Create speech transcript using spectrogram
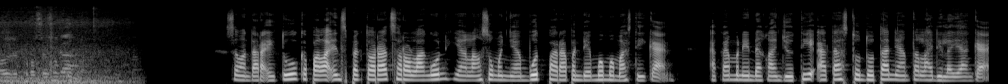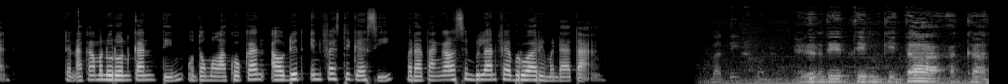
melalui proses hukum. Sementara itu, Kepala Inspektorat Sarolangun yang langsung menyambut para pendemo memastikan akan menindaklanjuti atas tuntutan yang telah dilayangkan dan akan menurunkan tim untuk melakukan audit investigasi pada tanggal 9 Februari mendatang. Nanti tim kita akan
